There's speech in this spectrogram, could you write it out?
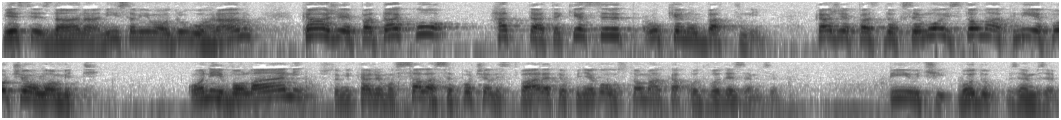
Mjesec dana nisam imao drugu hranu. Kaže, pa tako, hatta tekesret ukenu batni. Kaže, pa dok se moj stomak nije počeo lomiti. Oni volani, što mi kažemo, sala se počeli stvarati oko njegovog stomaka od vode zemzem. Pijući vodu zemzem.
